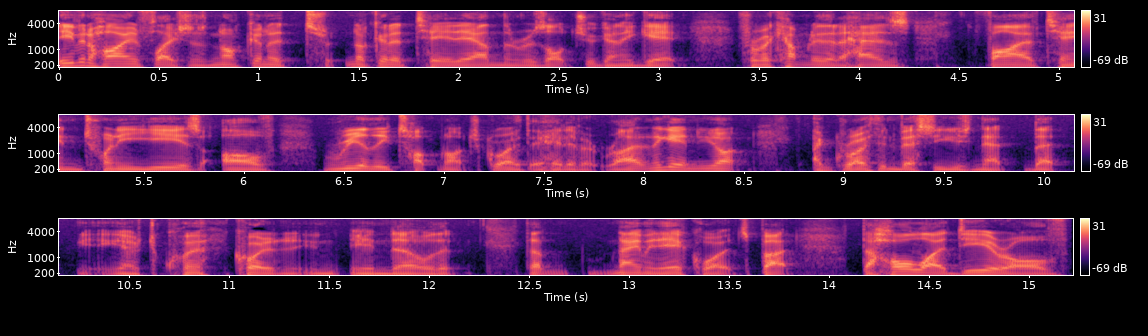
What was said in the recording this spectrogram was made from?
even high inflation is not going to not going to tear down the results you're going to get from a company that has 5, 10, 20 years of really top notch growth ahead of it, right? And again, you're not a growth investor using that that you know quoted in, in uh, or that that name in air quotes, but the whole idea of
